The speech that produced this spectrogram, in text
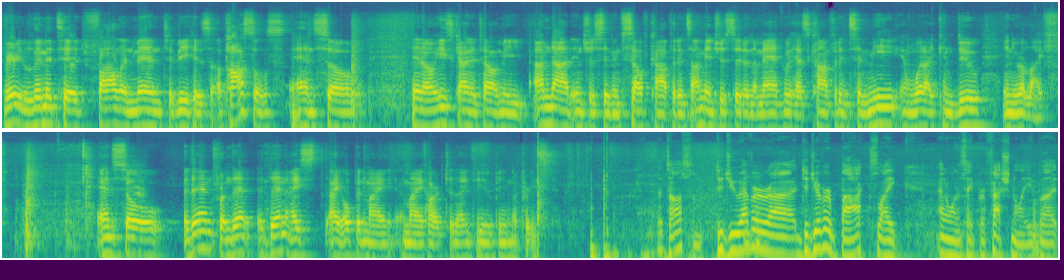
very limited fallen men to be His apostles, and so you know, he's kind of telling me I'm not interested in self confidence. I'm interested in a man who has confidence in me and what I can do in your life. And so then from then, then I, I opened my, my heart to the idea of being a priest. That's awesome. Did you ever uh, did you ever box like I don't want to say professionally, but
